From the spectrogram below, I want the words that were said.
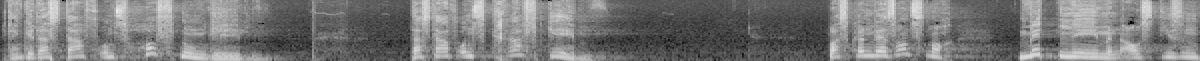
Ich denke, das darf uns Hoffnung geben. Das darf uns Kraft geben. Was können wir sonst noch mitnehmen aus diesem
